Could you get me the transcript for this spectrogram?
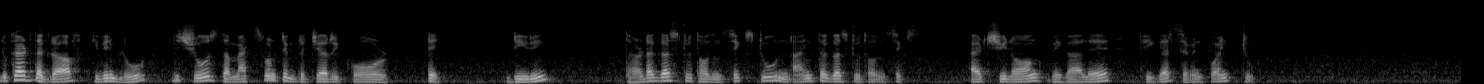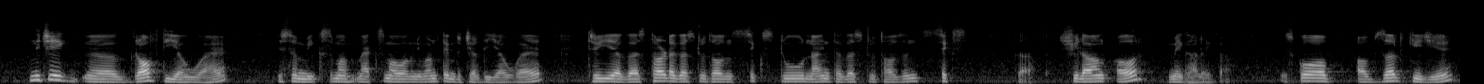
look at the graph given blue which shows the maximum temperature recorded during 3rd August 2006 to 9th August 2006 at Shillong, Meghalaya figure 7.2 नीचे एक ग्राफ दिया हुआ है, जिसमें मैक्सिमम मैक्सिमम और minimum temperature दिया हुआ है, थ्री अगस्त, थर्ड अगस्त 2006 टू नाइन्थ अगस्त 2006 का, शिलोंग और मेघालय का। इसको आप ऑब्ज़र्व कीजिए।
